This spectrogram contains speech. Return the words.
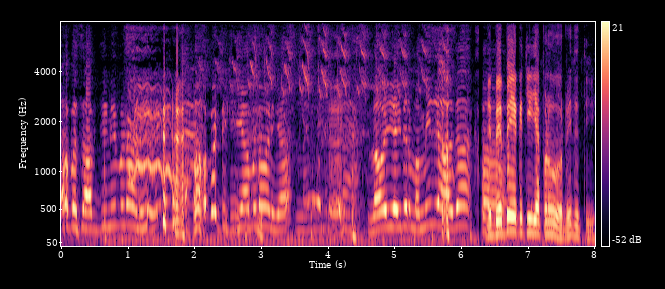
ਆਪਾਂ ਸਬਜ਼ੀ ਨਹੀਂ ਬਣਾਉਣੀ। ਆਪਾਂ ਟਿੱਕੀਆਂ ਬਣਾਉਣੀਆਂ। ਲਓ ਜੀ ਇਧਰ ਮੰਮੀ ਜੀ ਆਪਦਾ ਤੇ। ਬੇਬੇ ਇੱਕ ਚੀਜ਼ ਆਪਾਂ ਨੂੰ ਹੋਰ ਨਹੀਂ ਦਿੱਤੀ।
